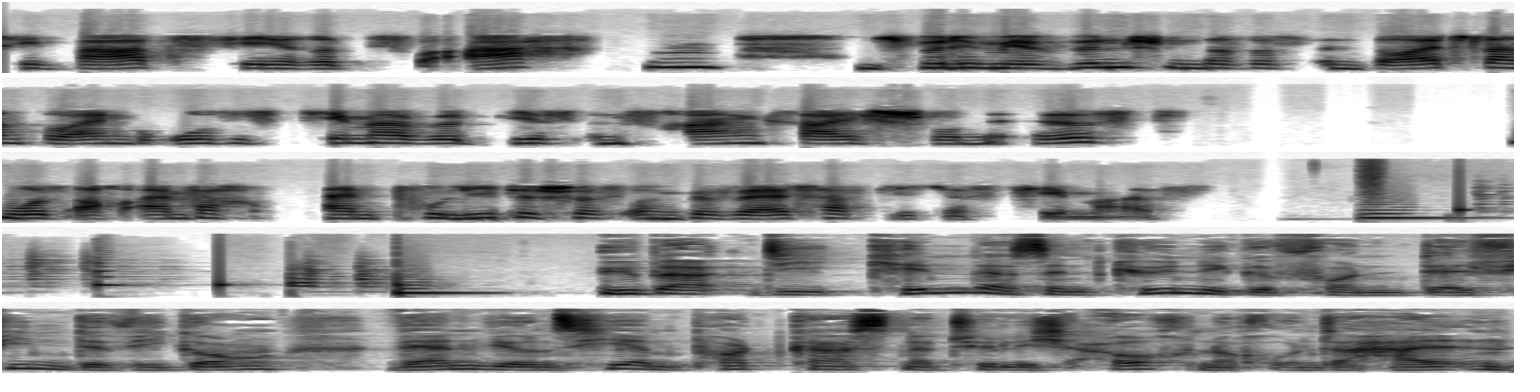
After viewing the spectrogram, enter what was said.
Privatsphäre zu achten. Und ich würde mir wünschen, dass es in Deutschland so ein großes Thema wird, wie es in Frankreich schon ist, wo es auch einfach ein politisches und gesellschaftliches Thema ist. Über die Kinder sind Könige von Delphine de Vigan werden wir uns hier im Podcast natürlich auch noch unterhalten,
